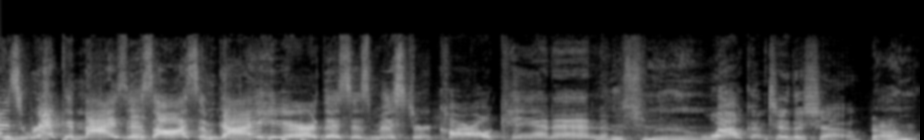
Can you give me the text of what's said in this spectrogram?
guys recognize this awesome guy here? This is Mr. Carl Cannon. Yes, ma'am. Welcome to the show. I'm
